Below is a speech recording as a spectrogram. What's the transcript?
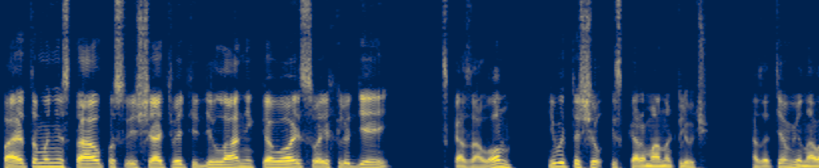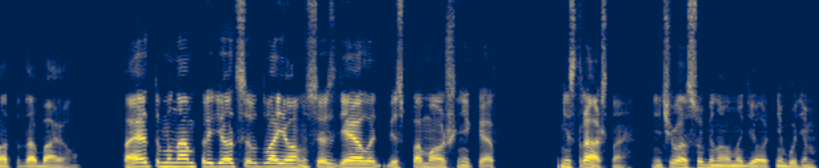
поэтому не стал посвящать в эти дела никого из своих людей», — сказал он и вытащил из кармана ключ, а затем виновато добавил. «Поэтому нам придется вдвоем все сделать, без помощников». «Не страшно, ничего особенного мы делать не будем.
